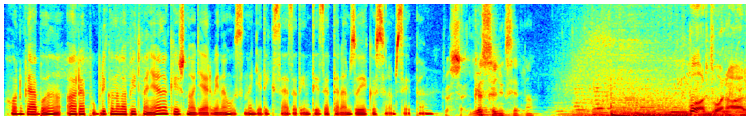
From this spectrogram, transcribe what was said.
Horgában a Republikon Alapítvány elnök és Nagy Ervin a 21. század intézet elemzője. Köszönöm szépen. Köszönjük. Köszönjük szépen. Partvonal.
